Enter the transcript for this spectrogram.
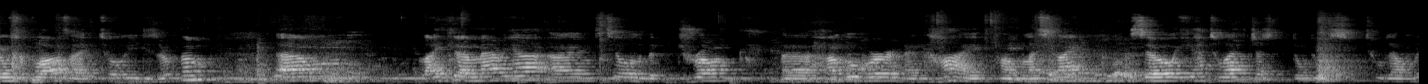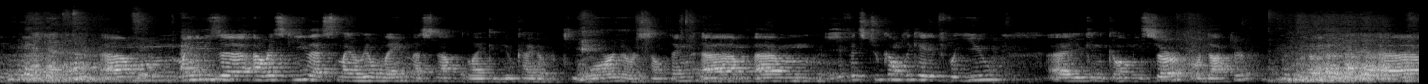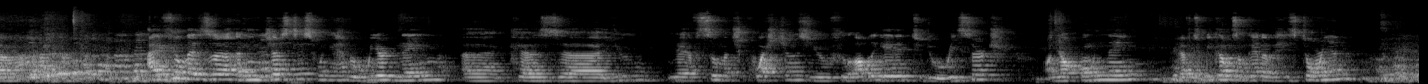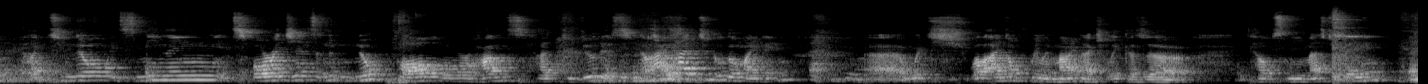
those applause. I totally deserve them. Um, like uh, Maria, I'm still a little bit drunk, uh, hungover, and high from last night. So if you have to laugh, just don't do it too loudly. Um, my name is uh, Areski. That's my real name. That's not like a new kind of keyboard or something. Um, um, if it's too complicated for you, uh, you can call me sir or doctor. Um, I feel there's a, an injustice when you have a weird name because uh, you, you have so much questions. You feel obligated to do research on your own name. You have to become some kind of historian, like to know its meaning, its origins. And no Paul or Hans had to do this. You know, I had to Google my name, uh, which well, I don't really mind actually because. Uh, it helps me masturbating. Uh,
